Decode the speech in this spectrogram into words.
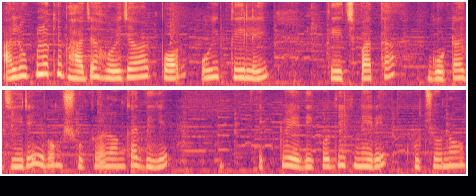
আলুগুলোকে ভাজা হয়ে যাওয়ার পর ওই তেলেই তেজপাতা, গোটা জিরে এবং শুকনো লঙ্কা দিয়ে একটু এদিক ওদিক নেড়ে কুচনো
